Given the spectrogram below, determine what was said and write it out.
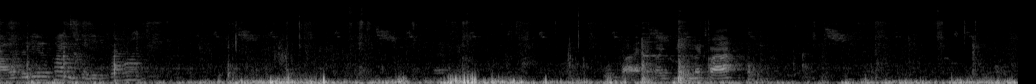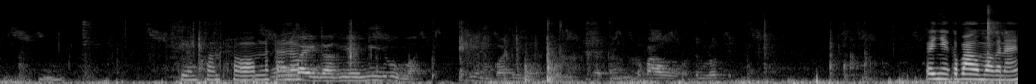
ากไว้ตรงนี้ท่านสวัสดีครับไปไปยิงไหมฟ้าเตรียมความพร้อมนะคะเนาะไปกับคือมีอยู่บ่ที่หนังก้อนนี่แต่ต้องกระเป๋าตึงรถไปยังกระเป๋ามากันนะ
